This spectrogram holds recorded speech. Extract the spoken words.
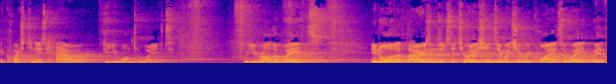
The question is, how do you want to wait? Would you rather wait in all the thousands of situations in which you're required to wait with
